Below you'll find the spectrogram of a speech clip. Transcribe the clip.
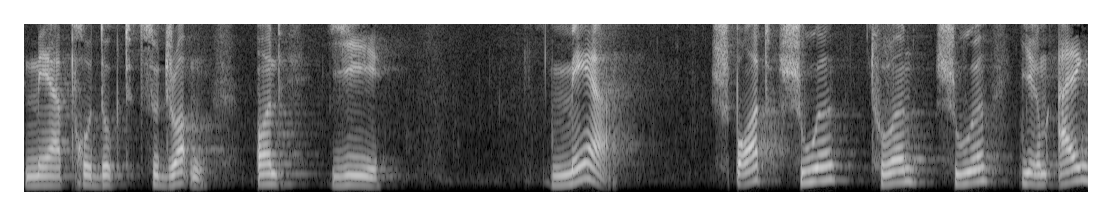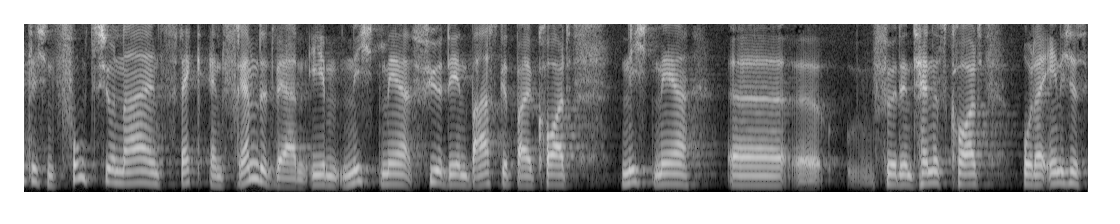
mehr Produkt zu droppen. Und je mehr Sportschuhe, Turnschuhe ihrem eigentlichen funktionalen Zweck entfremdet werden, eben nicht mehr für den Basketballcourt, nicht mehr äh, äh, für den Tenniscourt oder ähnliches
